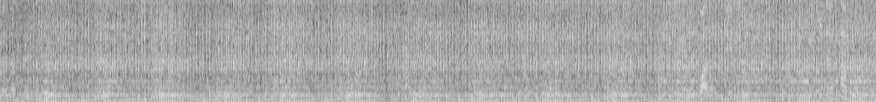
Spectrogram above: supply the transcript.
To jest asysta. Nie układać, widzisz? On teraz sam pracuje.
